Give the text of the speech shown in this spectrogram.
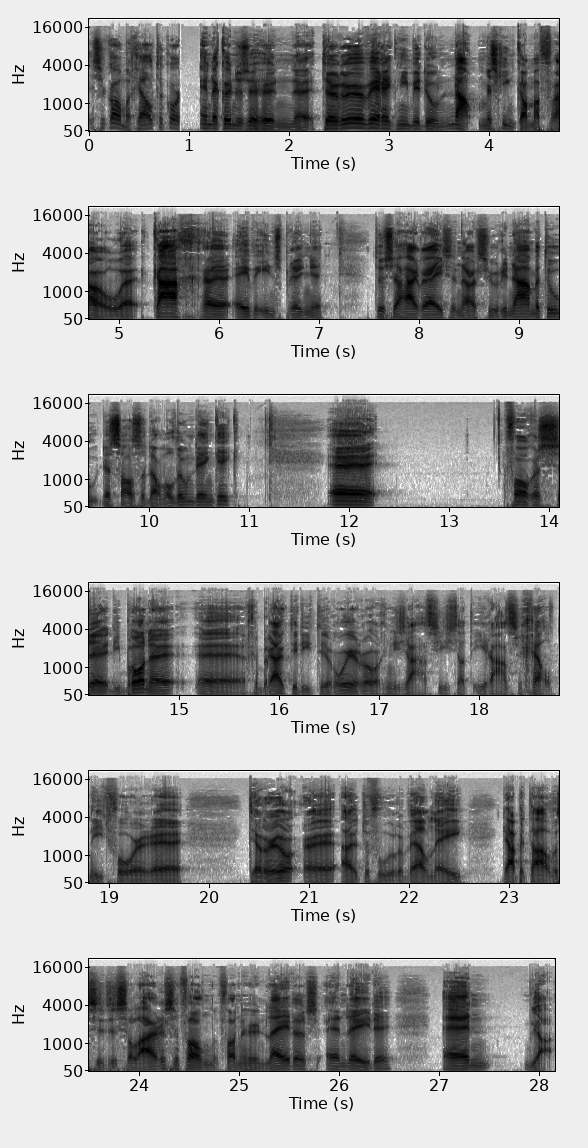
ze komen geld tekort. En dan kunnen ze hun terreurwerk niet meer doen. Nou, misschien kan mevrouw Kaag even inspringen tussen haar reizen naar Suriname toe. Dat zal ze dan wel doen, denk ik. Uh, volgens uh, die bronnen uh, gebruikten die terreurorganisaties dat Iraanse geld niet voor terreur uit te voeren. Wel nee, daar betaalden ze de salarissen van, van hun leiders en leden. En ja,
